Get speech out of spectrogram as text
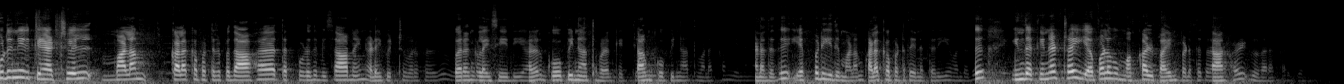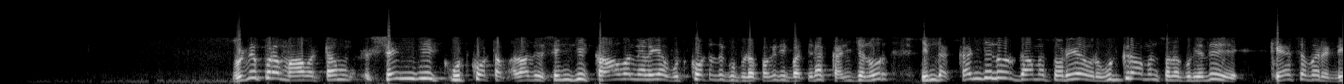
குடிநீர் கிணற்றில் மலம் கலக்கப்பட்டிருப்பதாக தற்பொழுது விசாரணை நடைபெற்று வருகிறது. விவரங்களை செய்தியாளர் கோபிநாத் வழங்க கேட்கலாம். கோபிநாத் வணக்கம். என்ன நடந்தது? எப்படி இது மலம் கலக்கப்பட்டது என தெரிய வந்தது? இந்த கிணற்றை எவ்வளவு மக்கள் பயன்படுத்துகிறார்கள்? விவரங்கள். விழுப்புரம் மாவட்டம் செஞ்சி உட்கோட்டம் அதாவது செஞ்சி காவல் நிலைய உட்கோட்டத்துக்கு உட்பட்ட பகுதி பார்த்தீங்கன்னா கஞ்சனூர். இந்த கஞ்சனூர் கிராமத்துடைய ஒரு உட்கிராமம் சொல்லக்கூடியது கேசவ ரெட்டி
